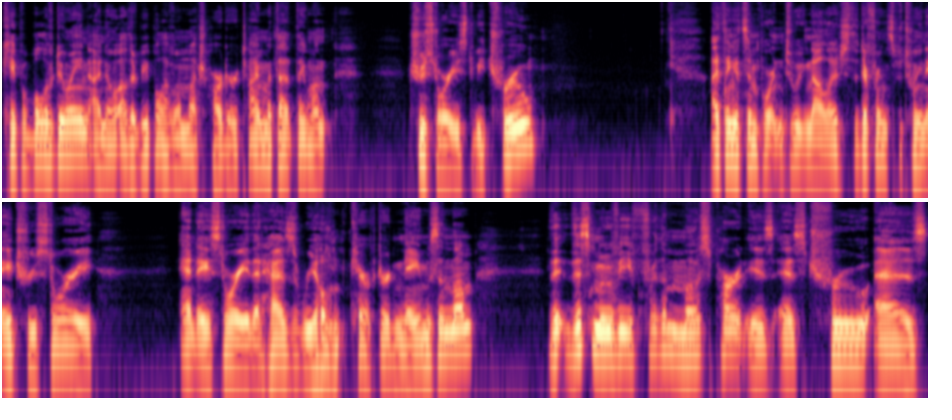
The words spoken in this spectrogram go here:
capable of doing. I know other people have a much harder time with that. They want true stories to be true. I think it's important to acknowledge the difference between a true story and a story that has real character names in them. Th- this movie, for the most part, is as true as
